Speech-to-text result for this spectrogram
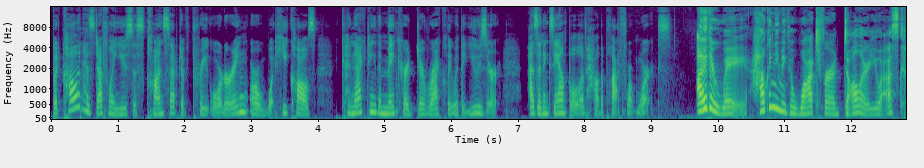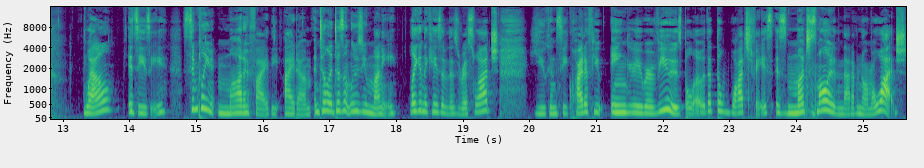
But Colin has definitely used this concept of pre ordering, or what he calls connecting the maker directly with the user, as an example of how the platform works. Either way, how can you make a watch for a dollar, you ask? Well, it's easy. Simply modify the item until it doesn't lose you money. Like in the case of this wristwatch, you can see quite a few angry reviews below that the watch face is much smaller than that of a normal watch.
